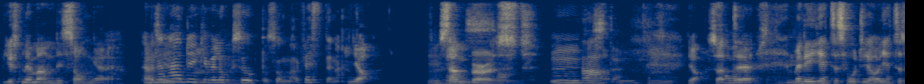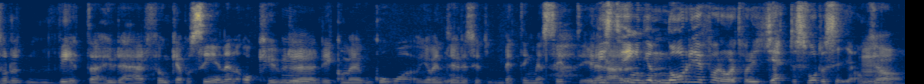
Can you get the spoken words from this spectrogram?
just med manlig sångare. Men den här Mm. dyker väl också upp på sommarfesterna? Ja. Mm. Sunburst. Mm. Ja. Ja, så att, eh, men det är jättesvårt, jag har jättesvårt att veta hur det här funkar på scenen och hur eh, det kommer gå. Jag vet inte hur det ser ut bettingmässigt. i Vi det visste här. ju ingenting om Norge förra året var det jättesvårt att säga om. Ja,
